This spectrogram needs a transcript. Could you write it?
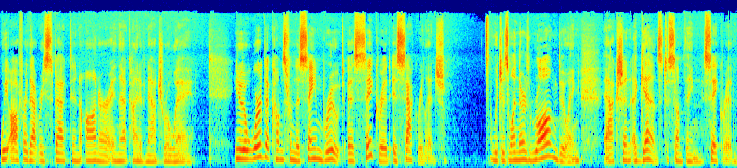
we offer that respect and honor in that kind of natural way. You know, the word that comes from the same root as sacred is sacrilege, which is when there's wrongdoing, action against something sacred.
